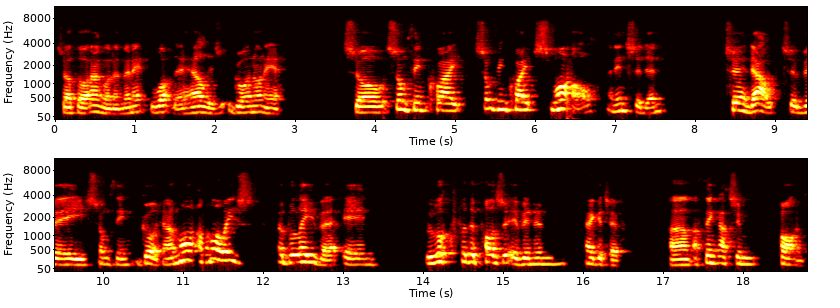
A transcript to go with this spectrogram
So I thought, hang on a minute, what the hell is going on here? So something quite something quite small, an incident, turned out to be something good. I'm, I'm always a believer in look for the positive in a negative. Um, I think that's important.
